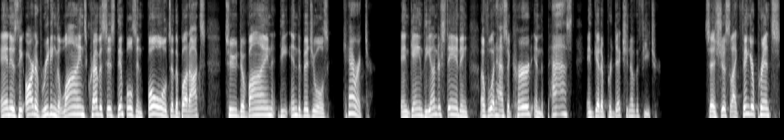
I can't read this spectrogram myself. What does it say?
and is the art of reading the lines, crevices, dimples, and folds of the buttocks to divine the individual's character and gain the understanding of what has occurred in the past and get a prediction of the future. It says just like fingerprints,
